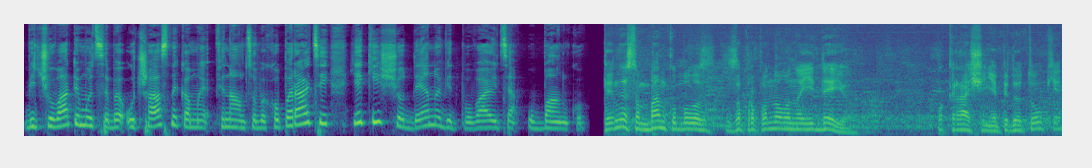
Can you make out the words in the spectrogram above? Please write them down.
відчуватимуть себе учасниками фінансових операцій, які щоденно відбуваються у банку. Керівництвом банку було запропоновано ідею покращення підготовки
